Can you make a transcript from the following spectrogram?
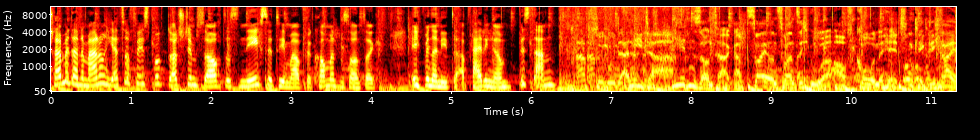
Schreib mir deine Meinung jetzt auf Facebook, dort stimmst du auch das nächste Thema für kommenden Sonntag. Ich bin Anita Ableidinger. Bis dann. Absolut Anita. Jeden Sonntag ab 22 Uhr auf Krone Hit. Und klick dich rein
